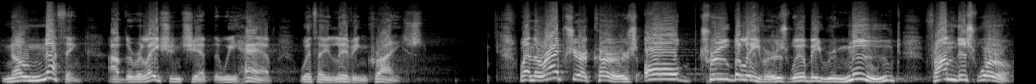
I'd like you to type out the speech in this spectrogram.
know nothing of the relationship that we have with a living Christ. When the rapture occurs, all true believers will be removed from this world.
